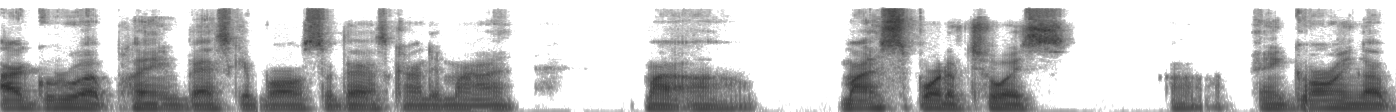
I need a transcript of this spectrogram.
I grew up playing basketball, so that's kind of my my uh, my sport of choice. Uh, and growing up,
